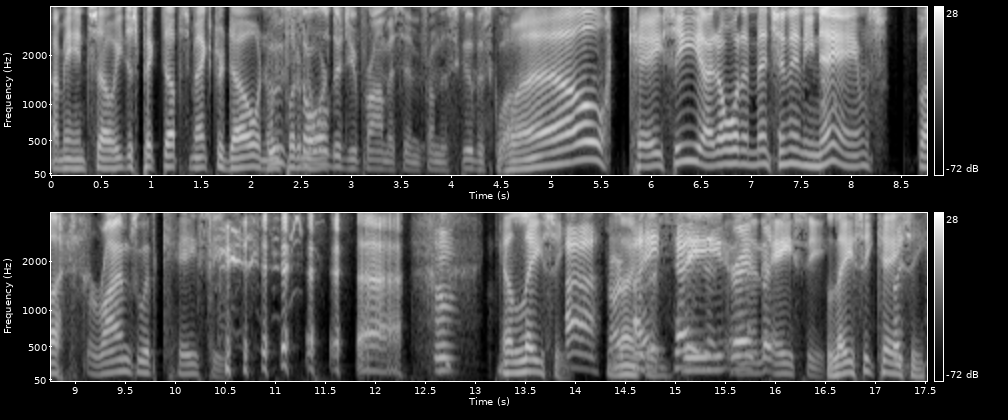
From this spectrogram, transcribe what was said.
I mean, so he just picked up some extra dough and we Whose put him to soul did you promise him from the Scuba Squad? Well, Casey, I don't want to mention any names, but It rhymes with Casey. uh, Lacey, Ah, Starts I with hate a to you C this, Greg, and then AC. Lacey Casey.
